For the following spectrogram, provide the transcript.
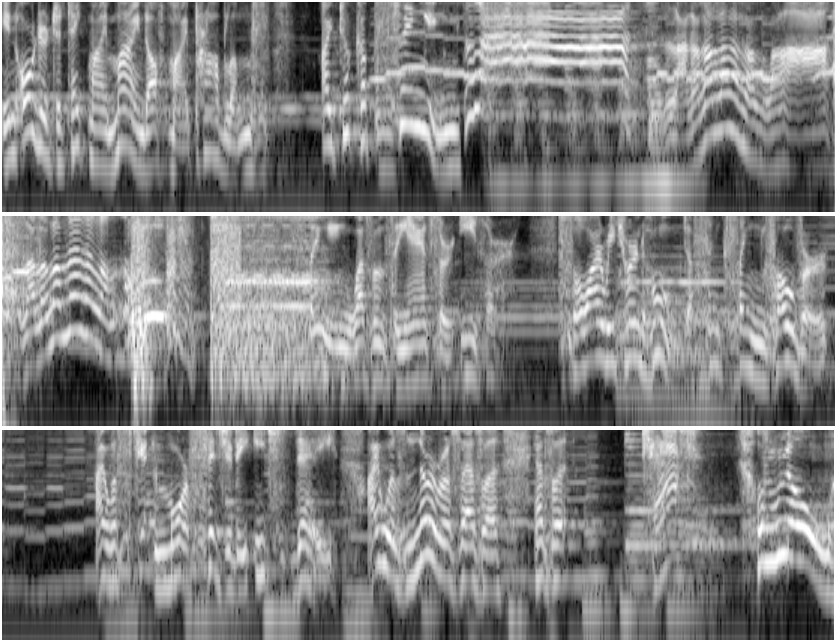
In order to take my mind off my problems, I took up singing. La la la la la la la la la la la. Singing wasn't the answer either, so I returned home to think things over. I was getting more fidgety each day. I was nervous as a as a cat. Oh no!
